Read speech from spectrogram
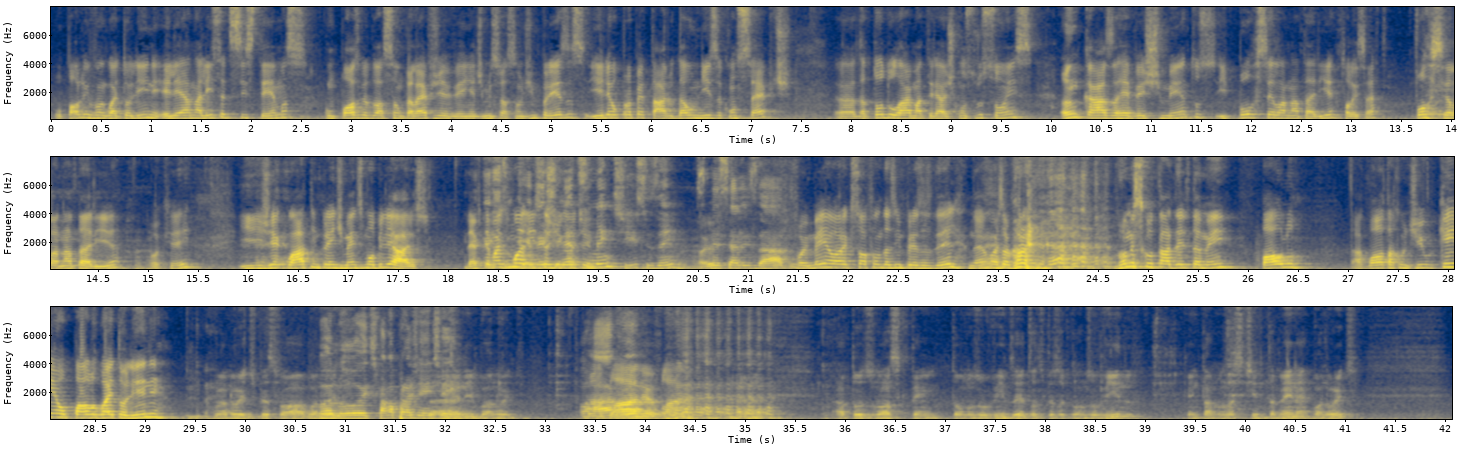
O Paulo Ivan Guaitolini, ele é analista de sistemas, com pós-graduação pela FGV em administração de empresas, e ele é o proprietário da Unisa Concept, eh, da Todular Materiais de Construções, Ancasa Revestimentos e Porcelanataria, falei certo? Porcelanataria, ok? E G4 Empreendimentos Imobiliários. Deve ter mais uma lista gigante. cimentícios, hein? Especializado. Foi meia hora que só falando das empresas dele, né? Mas agora vamos escutar dele também. Paulo, a bola tá contigo. Quem é o Paulo Guaitolini? Boa noite, pessoal. Boa, Boa noite. Fala pra gente Dani, aí. boa noite Flávio, Flávio. a todos nós que estão nos ouvindo, aí, todas as pessoas que estão nos ouvindo, quem está nos assistindo também, né? Boa noite.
